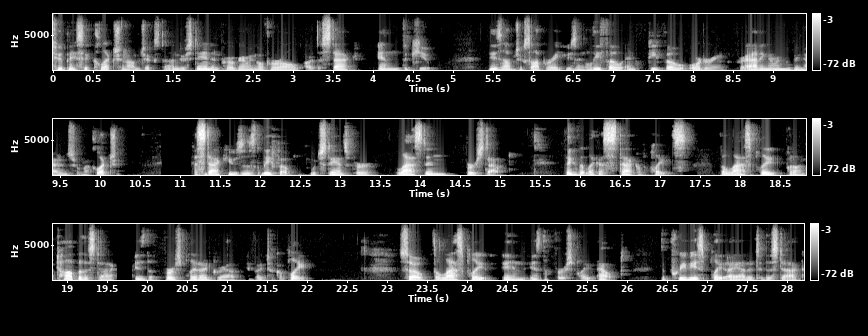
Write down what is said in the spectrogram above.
Two basic collection objects to understand in programming overall are the stack and the queue. These objects operate using LIFO and FIFO ordering for adding and removing items from a collection. A stack uses LIFO, which stands for last in, first out. Think of it like a stack of plates. The last plate put on top of the stack is the first plate I'd grab if I took a plate. So the last plate in is the first plate out. The previous plate I added to the stack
